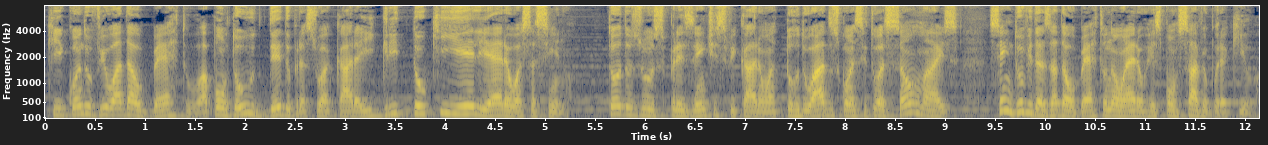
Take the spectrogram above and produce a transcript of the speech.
que, quando viu Adalberto, apontou o dedo para sua cara e gritou que ele era o assassino. Todos os presentes ficaram atordoados com a situação, mas, sem dúvidas, Adalberto não era o responsável por aquilo.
